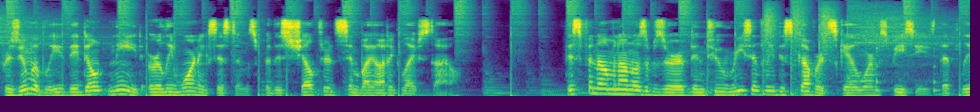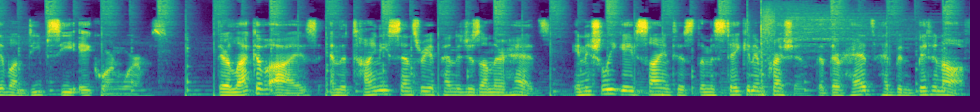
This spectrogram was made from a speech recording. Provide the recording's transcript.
Presumably, they don't need early warning systems for this sheltered symbiotic lifestyle. This phenomenon was observed in two recently discovered scale worm species that live on deep sea acorn worms. Their lack of eyes and the tiny sensory appendages on their heads initially gave scientists the mistaken impression that their heads had been bitten off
